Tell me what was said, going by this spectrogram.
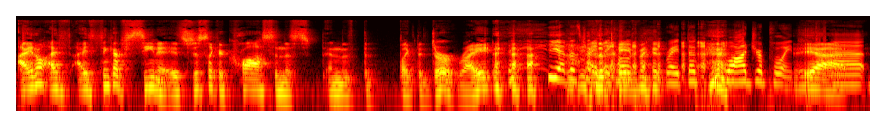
I don't. I, I think I've seen it. It's just like a cross in the in the, the like the dirt, right? yeah, that's right. The they call it, pavement. right, the quadrupoint. Yeah. Uh,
